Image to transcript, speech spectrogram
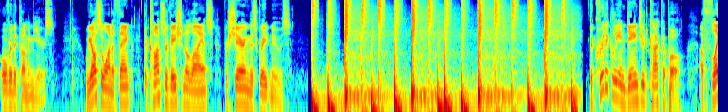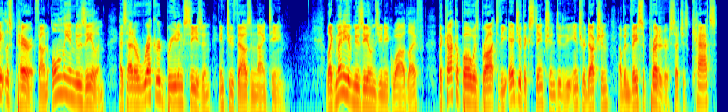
over the coming years. We also want to thank the Conservation Alliance for sharing this great news. The critically endangered kakapo, a flightless parrot found only in New Zealand, has had a record breeding season in 2019. Like many of New Zealand's unique wildlife, the kakapo was brought to the edge of extinction due to the introduction of invasive predators such as cats,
